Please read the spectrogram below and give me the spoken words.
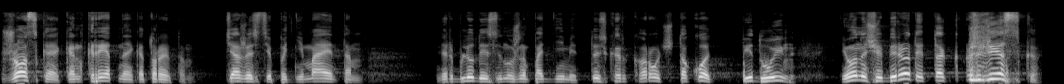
Жесткая, конкретная, которая там тяжести поднимает, там, верблюда, если нужно, поднимет. То есть, короче, такой бедуин. И он еще берет и так резко,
